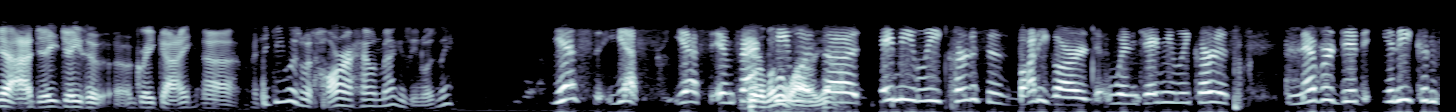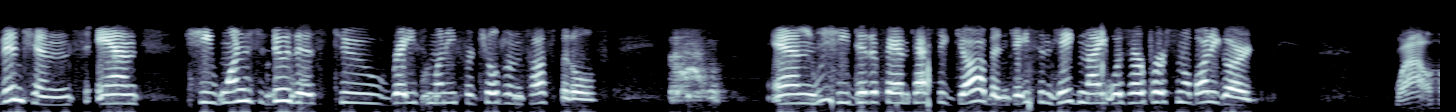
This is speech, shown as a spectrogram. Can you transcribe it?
yeah, uh, Jay Jay's a, a great guy. Uh, I think he was with HorrorHound magazine, wasn't he? Yes, yes, yes. In fact, he while, was yeah. uh, Jamie Lee Curtis's bodyguard when Jamie Lee Curtis never did any conventions, and she wanted to do this to raise money for children's hospitals. And she did a fantastic job, and Jason Hignite was her personal bodyguard. Wow.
